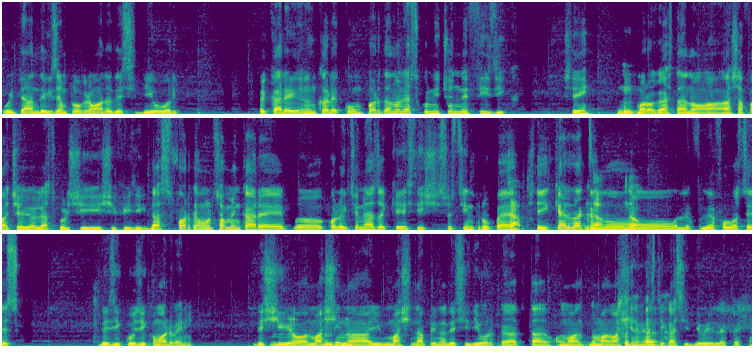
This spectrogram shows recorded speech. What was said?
uite, am de exemplu o grămadă de CD-uri pe care încă le cumpăr, dar nu le ascult niciun de fizic. Știi? Mm. Mă rog, asta nu, așa face eu, le ascult și, și fizic. Dar sunt foarte mulți oameni care uh, colecționează chestii și susțin trupe, da. știi? Chiar dacă da, nu da. Le, le folosesc de zi cu zi cum ar veni. Deși mm-hmm. eu în mașină, mm-hmm. mașina plină de CD-uri, că atâta, numai, numai în mașină mi-a stricat CD-urile, cred că.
